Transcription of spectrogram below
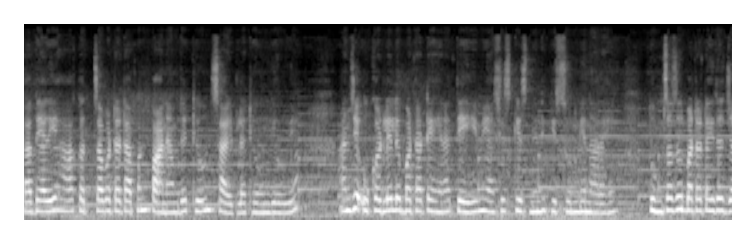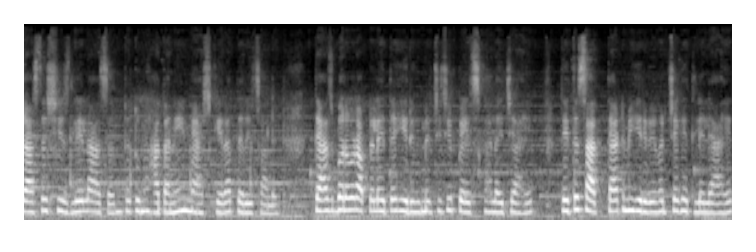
तर त्याआधी हा कच्चा बटाटा आपण पाण्यामध्ये ठेवून साईडला ठेवून घेऊया. आणि जे उकडलेले बटाटे आहे ना तेही मी असेच किसणीने किसून घेणार आहे. तुमचा जर बटाटा इथं जास्त शिजलेला असेल तर तुम्ही हातानेही मॅश केला तरी चालेल. त्याचबरोबर आपल्याला इथं हिरवी मिरचीची पेस्ट घालायची आहे. तर इथं सात ते आठ मी हिरवी मिरच्या घेतलेल्या आहेत.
